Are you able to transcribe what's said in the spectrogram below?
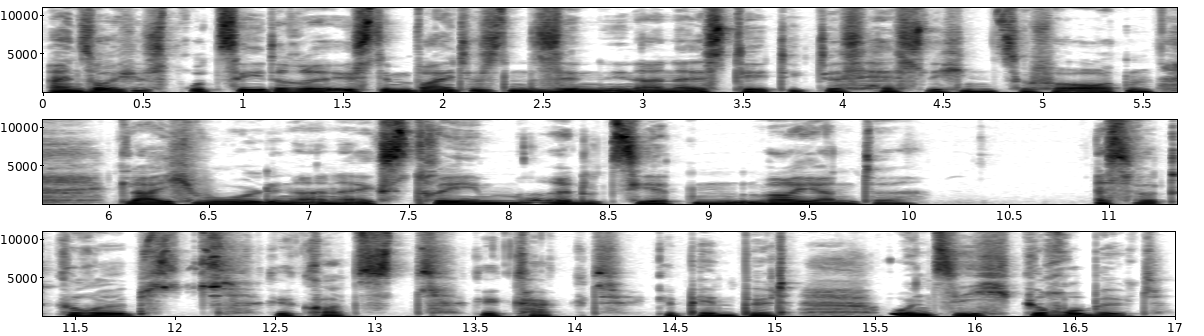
Ein solches Prozedere ist im weitesten Sinn in einer Ästhetik des Hässlichen zu verorten, gleichwohl in einer extrem reduzierten Variante. Es wird gerülpst, gekotzt, gekackt, gepimpelt und sich gerubbelt.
